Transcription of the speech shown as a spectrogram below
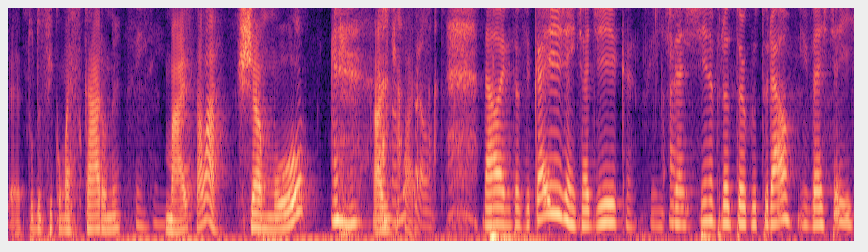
é, tudo fica mais caro, né? Sim. Mas tá lá. Chamou, a gente faz. Pronto. Da hora, então fica aí, gente, a dica. Se a gente estiver assistindo, produtor cultural, investe aí.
